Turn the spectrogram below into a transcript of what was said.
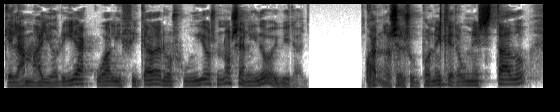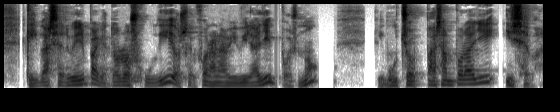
que la mayoría cualificada de los judíos no se han ido a vivir allí cuando se supone que era un Estado que iba a servir para que todos los judíos se fueran a vivir allí. Pues no. Y muchos pasan por allí y se van.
